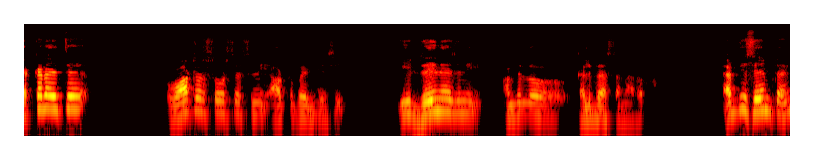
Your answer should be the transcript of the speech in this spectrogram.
ఎక్కడైతే వాటర్ సోర్సెస్ని ఆక్యుపై చేసి ఈ డ్రైనేజ్ని అందులో కలిపేస్తున్నారు. అట్ ది సేమ్ టైం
